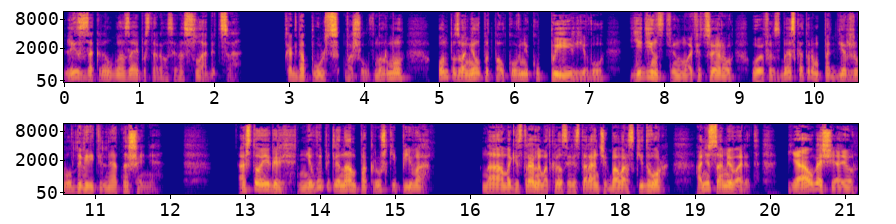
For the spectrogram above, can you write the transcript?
Лис закрыл глаза и постарался расслабиться. Когда пульс вошел в норму, он позвонил подполковнику Пырьеву, единственному офицеру УФСБ, с которым поддерживал доверительные отношения. «А что, Игорь, не выпить ли нам по кружке пива? На магистральном открылся ресторанчик «Баварский двор». Они сами варят. Я угощаю».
